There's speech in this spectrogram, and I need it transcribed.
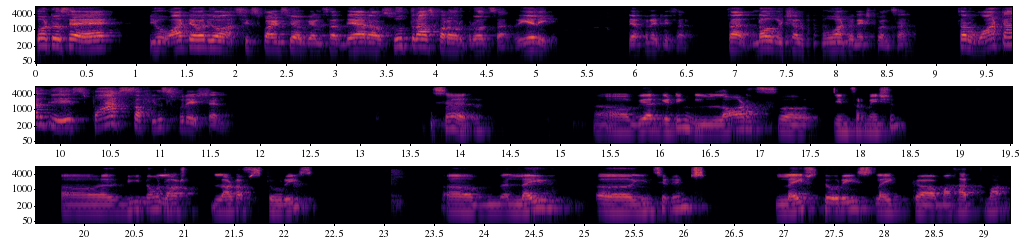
So to say, you whatever your six points you have given, sir, they are our sutras for our growth, sir. Really, definitely, sir. Sir, now we shall move on to next one, sir. Sir, what are the sparks of inspiration? Sir, uh, we are getting a lot of uh, information. Uh, we know lot, lot of stories, um, live uh, incidents, life stories like uh, Mahatma.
